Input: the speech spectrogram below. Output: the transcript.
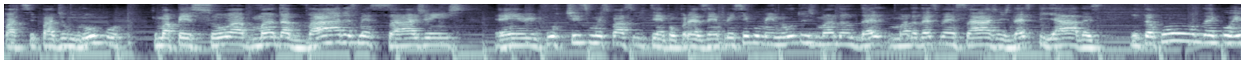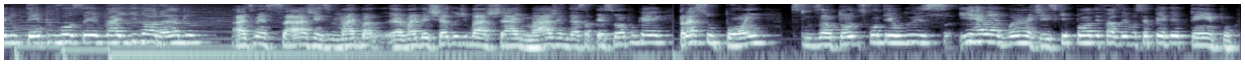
participar de um grupo que uma pessoa manda várias mensagens em curtíssimo espaço de tempo. Por exemplo, em 5 minutos manda 10 manda dez mensagens, 10 piadas. Então, com o decorrer do tempo, você vai ignorando as mensagens, vai, eh, vai deixando de baixar a imagem dessa pessoa, porque pressupõe são todos conteúdos irrelevantes que podem fazer você perder tempo.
